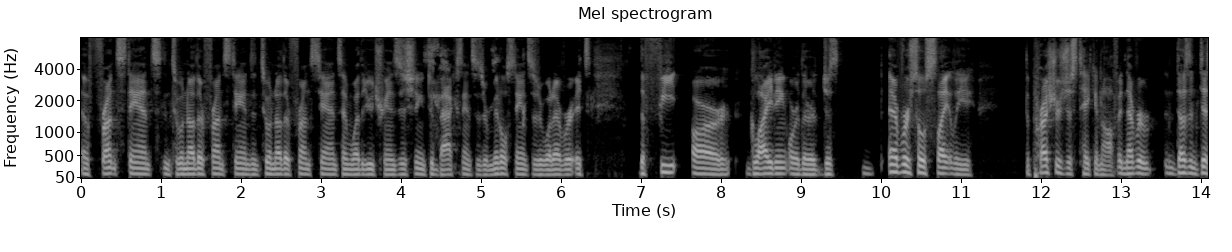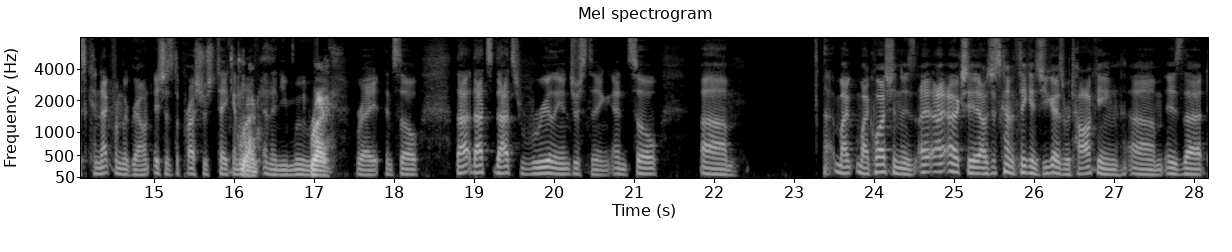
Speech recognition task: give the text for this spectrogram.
a front stance into another front stance into another front stance, and whether you're transitioning to back stances or middle stances or whatever, it's the feet are gliding or they're just ever so slightly. The pressure's just taken off. It never it doesn't disconnect from the ground. It's just the pressure's taken Right. off, and then you move right. right and so that that's that's really interesting and so um my my question is I, I actually i was just kind of thinking as you guys were talking um is that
